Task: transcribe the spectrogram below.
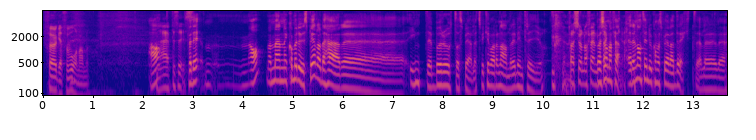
Föga förvånande. ja, Nej, precis. för det... Ja, men- kommer du spela det här, eh, inte Boruto-spelet, vilket var den andra i din trio? Persona 5 Persona 5. taktika. Är det någonting du kommer spela direkt? Eller är det...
